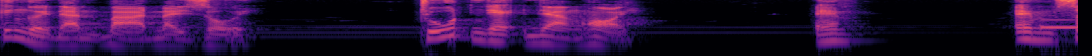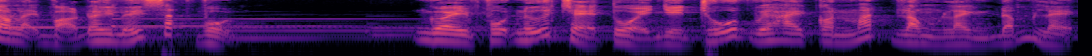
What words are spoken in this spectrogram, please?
cái người đàn bà này rồi. Chú út nhẹ nhàng hỏi Em, em sao lại vào đây lấy sắt vụn? Người phụ nữ trẻ tuổi nhìn chú út với hai con mắt long lanh đẫm lệ.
